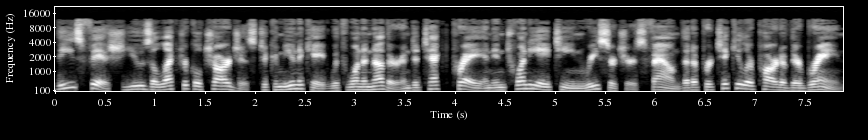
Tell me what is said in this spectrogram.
These fish use electrical charges to communicate with one another and detect prey, and in 2018, researchers found that a particular part of their brain,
